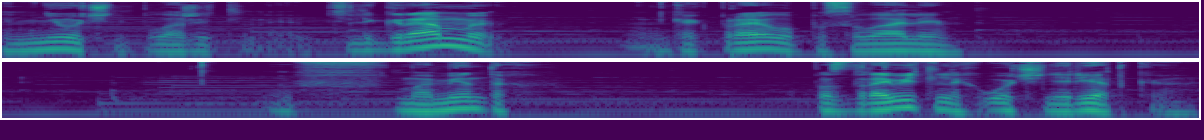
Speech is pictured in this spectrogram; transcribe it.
не очень положительное. Телеграммы, как правило, посылали в моментах, поздравительных очень редко.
